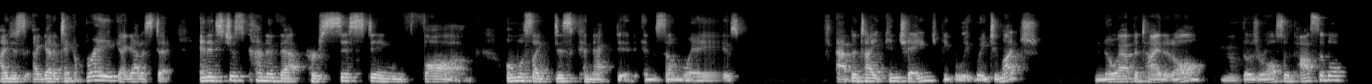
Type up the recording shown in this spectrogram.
i just i got to take a break i got to step and it's just kind of that persisting fog almost like disconnected in some ways appetite can change people eat way too much no appetite at all mm. those are also possible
